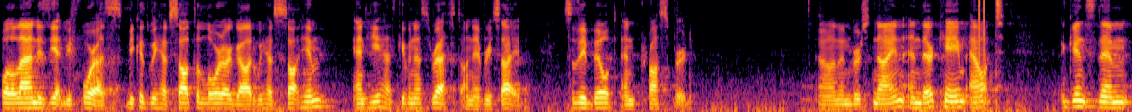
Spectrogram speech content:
while the land is yet before us. Because we have sought the Lord our God, we have sought him, and he hath given us rest on every side. So they built and prospered. Uh, then verse 9, And there came out against them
